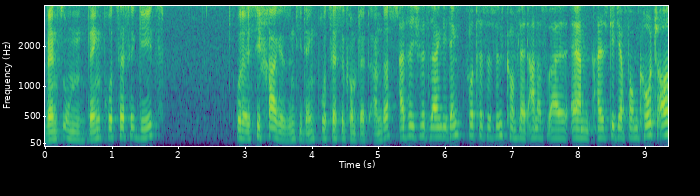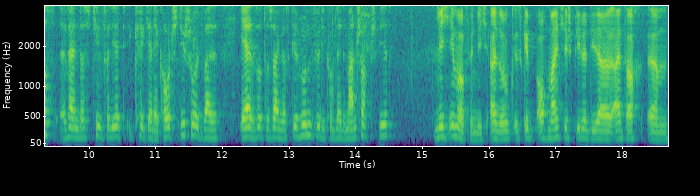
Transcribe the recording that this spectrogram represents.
wenn es um Denkprozesse geht, oder ist die Frage, sind die Denkprozesse komplett anders? Also ich würde sagen, die Denkprozesse sind komplett anders, weil ähm, alles geht ja vom Coach aus. Wenn das Team verliert, kriegt ja der Coach die Schuld, weil er sozusagen das Gehirn für die komplette Mannschaft spielt. Nicht immer, finde ich. Also es gibt auch manche Spieler, die da einfach ähm,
